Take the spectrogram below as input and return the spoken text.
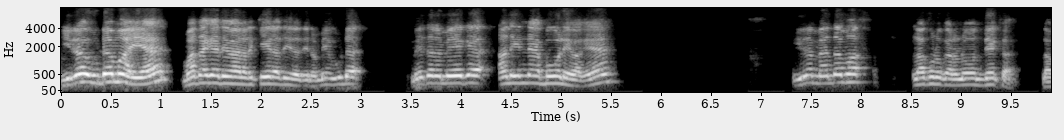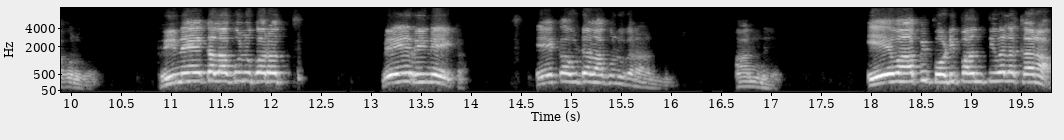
ඉර උඩමයි ඈ මතක ඇති ඔයාලට කියලා දීලා තියෙනවා. මේ උඩ මෙතන මේක අඳින්නේ නැහැ බෝලේ වගේ ඈ. ඉර මැදම ලකුණු කරන ඕන් දෙක ලකුණු කර. රින එක ලකුණු කරොත් මේ රින එක. ඒක උඩ ලකුණු කරන්න. අන්න. ඒවා අපි පොඩි පන්තිවල කරා.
